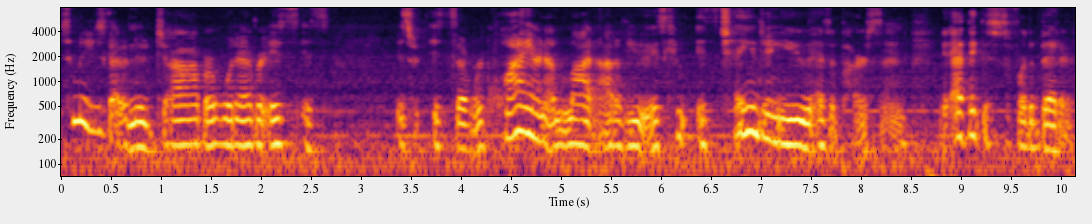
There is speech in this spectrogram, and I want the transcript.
Somebody just got a new job or whatever, it's it's it's it's a requiring a lot out of you. It's it's changing you as a person. I think this is for the better.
